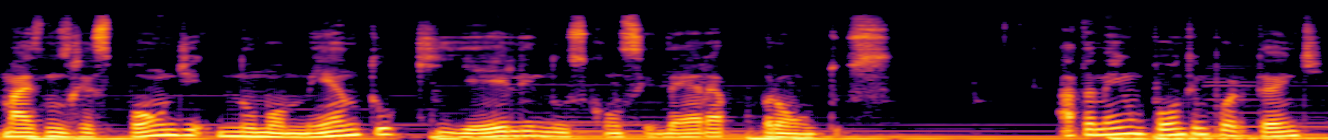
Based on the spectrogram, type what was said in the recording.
mas nos responde no momento que ele nos considera prontos. Há também um ponto importante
